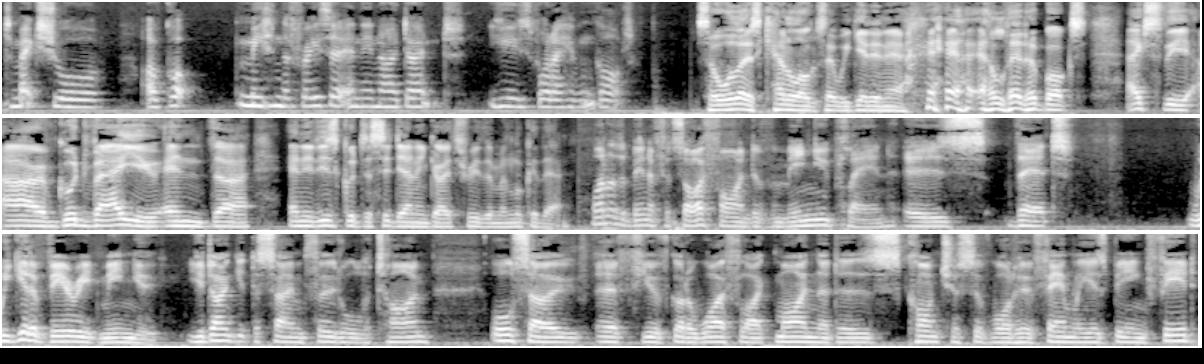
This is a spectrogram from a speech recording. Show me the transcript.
to make sure I've got meat in the freezer and then I don't use what I haven't got. So all those catalogues that we get in our, our letterbox actually are of good value, and uh, and it is good to sit down and go through them and look at that. One of the benefits I find of a menu plan is that we get a varied menu. You don't get the same food all the time. Also, if you've got a wife like mine that is conscious of what her family is being fed,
